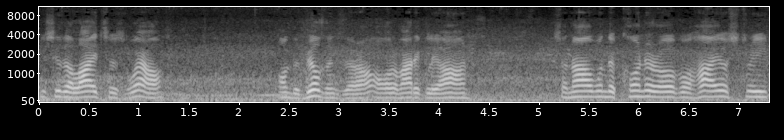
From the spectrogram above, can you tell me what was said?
you see the lights as well on the buildings that are automatically on. So now I'm in the corner of Ohio Street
